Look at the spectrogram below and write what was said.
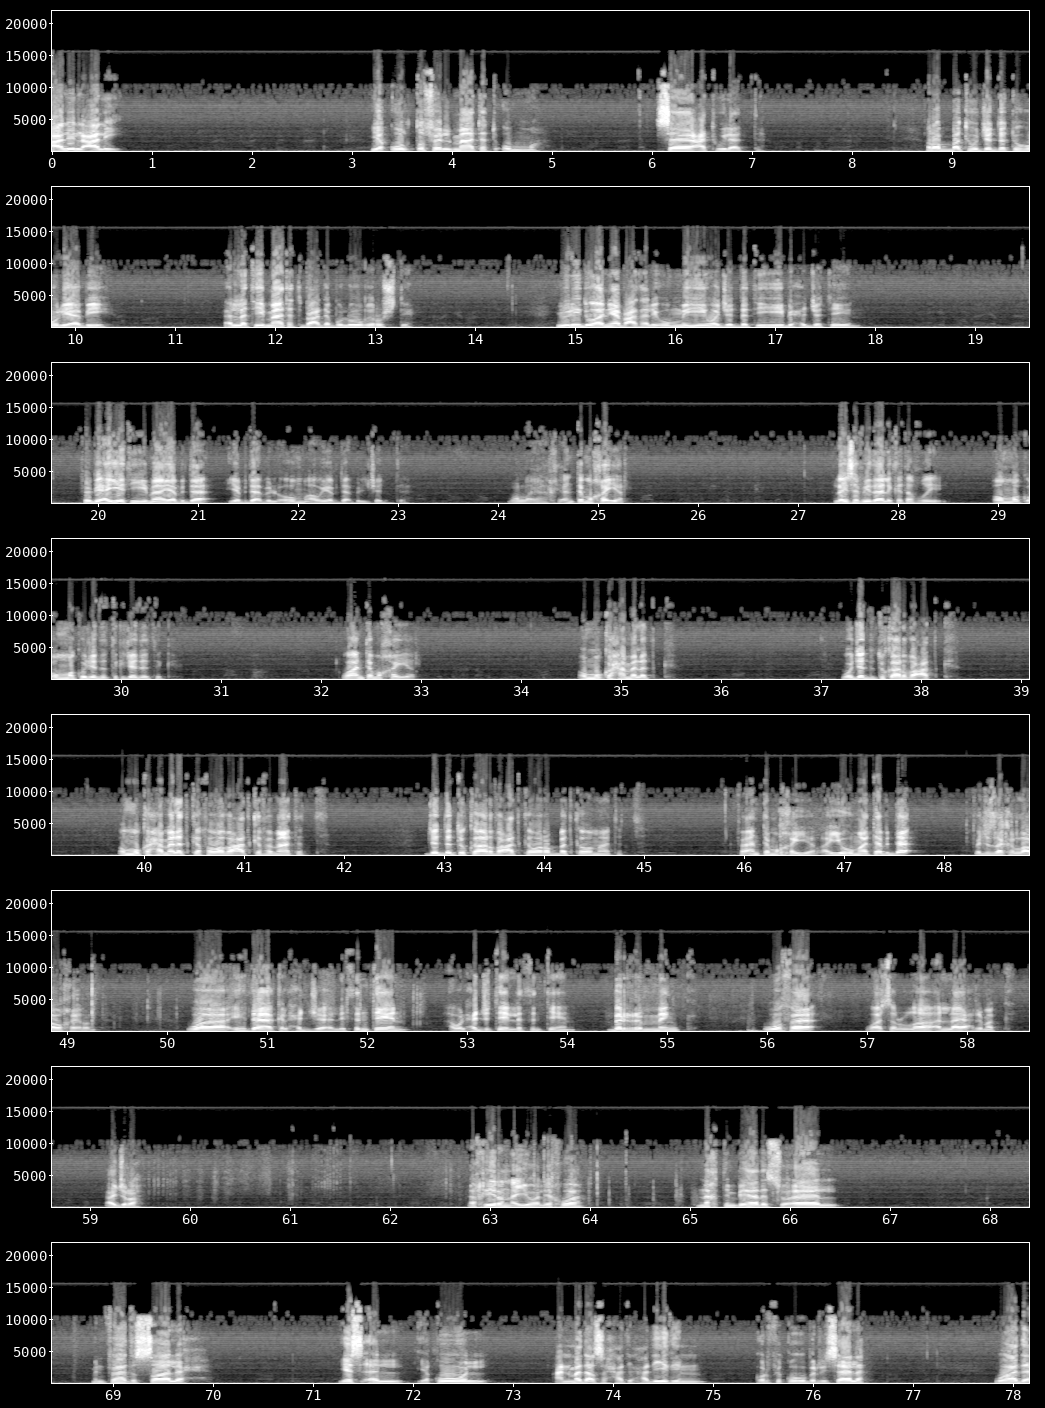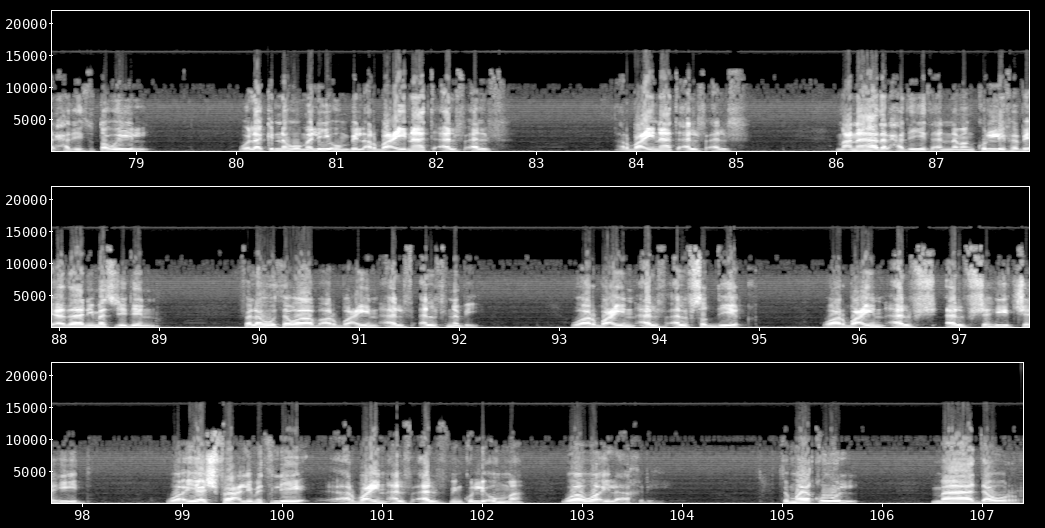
علي العلي. يقول طفل ماتت أمه. ساعة ولادته. ربته جدته لأبيه التي ماتت بعد بلوغ رشده. يريد أن يبعث لأمه وجدته بحجتين. فبأيتهما يبدأ؟ يبدأ بالأم أو يبدأ بالجدة؟ والله يا أخي أنت مخير. ليس في ذلك تفضيل. أمك أمك وجدتك جدتك. وأنت مخير. أمك حملتك. وجدتك أرضعتك. أمك حملتك فوضعتك فماتت. جدتك أرضعتك وربتك وماتت. فأنت مخير. أيهما تبدأ؟ فجزاك الله خيرا. وإهداءك الحجة للثنتين أو الحجتين للثنتين. بر منك. ووفاء وأسأل الله أن لا يحرمك. أجرة. أخيرا أيها الإخوة نختم بهذا السؤال من فهد الصالح يسأل يقول عن مدى صحة حديث أرفقه بالرسالة؟ وهذا الحديث طويل ولكنه مليء بالأربعينات ألف ألف. أربعينات ألف ألف. معنى هذا الحديث أن من كلف بأذان مسجد فله ثواب أربعين ألف ألف نبي وأربعين ألف ألف صديق وأربعين ألف ألف شهيد شهيد ويشفع لمثل أربعين ألف ألف من كل أمة وإلى آخره. ثم يقول ما دور؟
